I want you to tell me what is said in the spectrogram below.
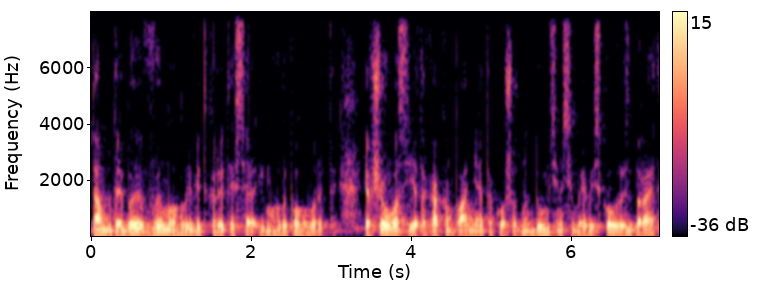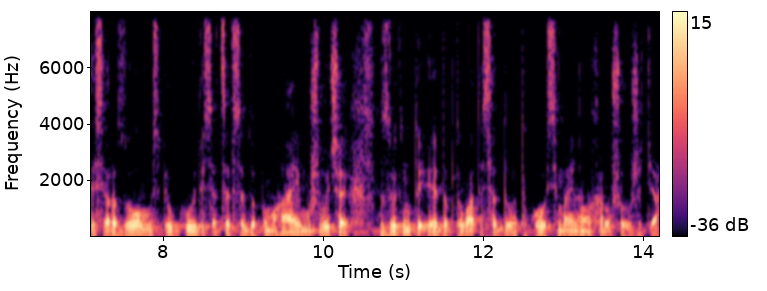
там, де би ви могли відкритися і могли поговорити. Якщо у вас є така компанія, також однодумців, сімей військових, збирайтеся разом, спілкуйтеся, це все допомагає йому швидше звикнути і адаптуватися до такого сімейного хорошого життя.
